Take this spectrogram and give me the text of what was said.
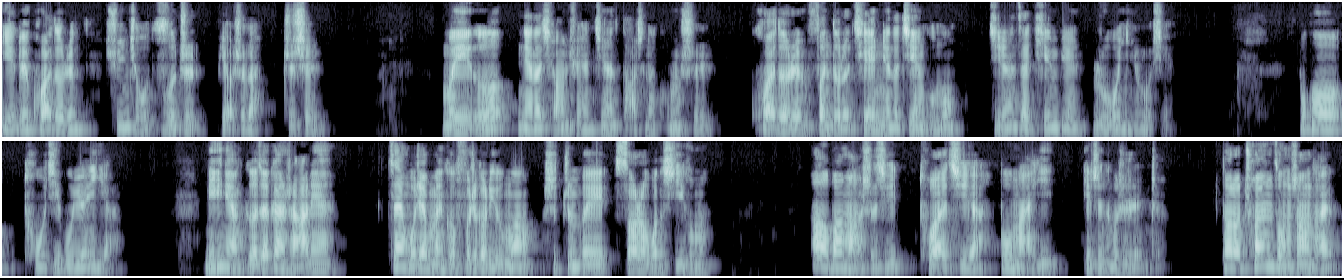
也对库尔德人寻求自治表示了支持。美俄两大强权竟然达成了共识，库尔德人奋斗了千年的建国梦，竟然在天边若隐若现。不过土鸡不愿意啊，你俩搁这干啥呢？在我家门口扶着个流氓，是准备骚扰我的媳妇吗？奥巴马时期，土耳其啊不满意，也只能够是忍着。到了川总上台，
